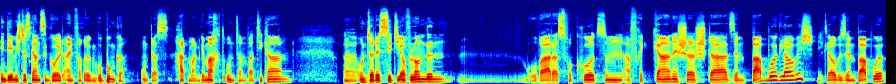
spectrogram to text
Indem ich das ganze Gold einfach irgendwo bunker. Und das hat man gemacht unterm Vatikan, äh, unter der City of London. Wo war das vor kurzem? Afrikanischer Staat, Zimbabwe, glaube ich. Ich glaube Zimbabwe,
